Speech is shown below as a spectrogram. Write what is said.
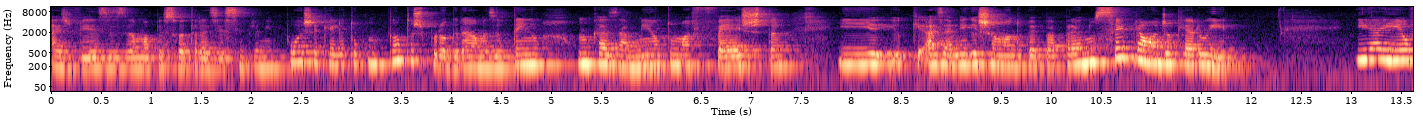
às vezes uma pessoa trazia assim para mim: Poxa, Kelly, eu tô com tantos programas, eu tenho um casamento, uma festa e as amigas chamando para praia, eu não sei para onde eu quero ir. E aí eu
